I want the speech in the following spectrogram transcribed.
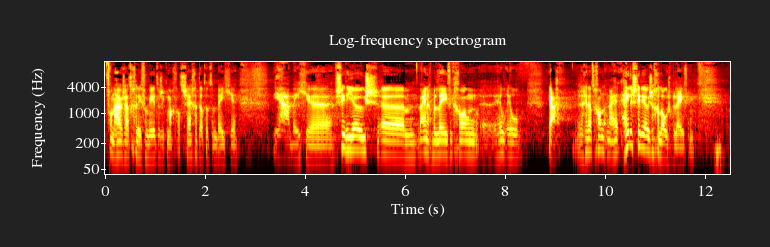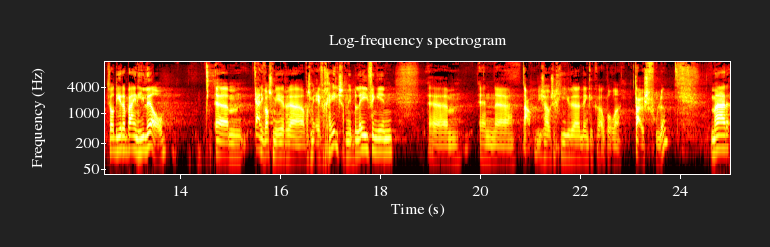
van huis uit gereformeerd, dus ik mag dat zeggen. Dat het een beetje, ja, een beetje serieus, ehm, weinig beleving, gewoon eh, heel, heel, ja, zeg je dat, gewoon een hele serieuze geloofsbeleving. Terwijl die rabbijn Hillel, um, ja, die was meer, uh, was meer evangelisch, zat meer beleving in. Um, en nou, die zou zich hier denk ik ook wel thuis voelen. Maar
